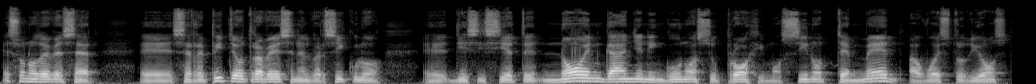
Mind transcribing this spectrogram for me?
Eso no debe ser. Eh, se repite otra vez en el versículo 17, eh, no engañe ninguno a su prójimo, sino temed a vuestro Dios,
